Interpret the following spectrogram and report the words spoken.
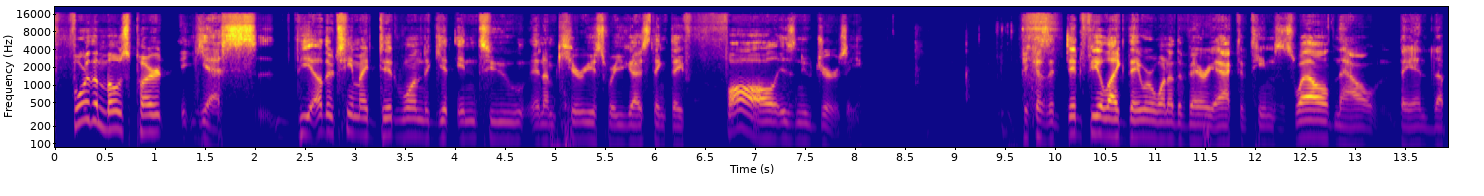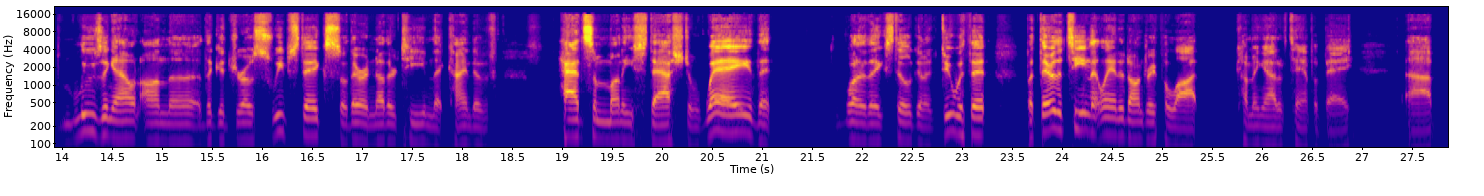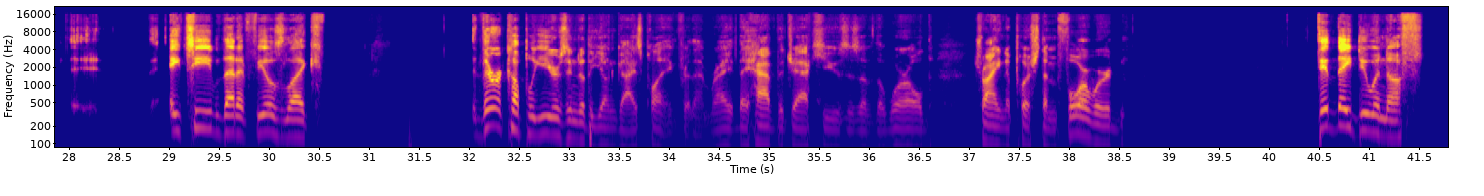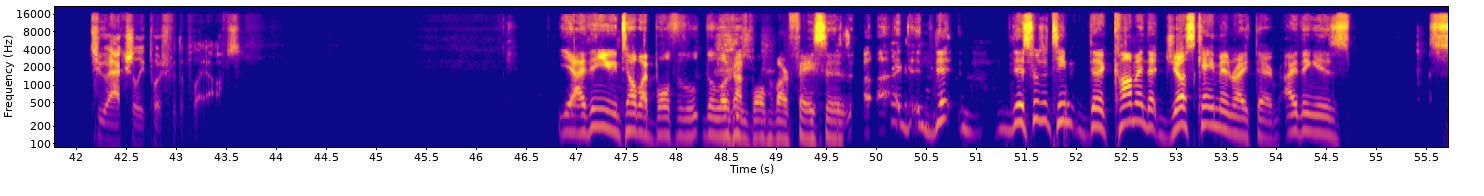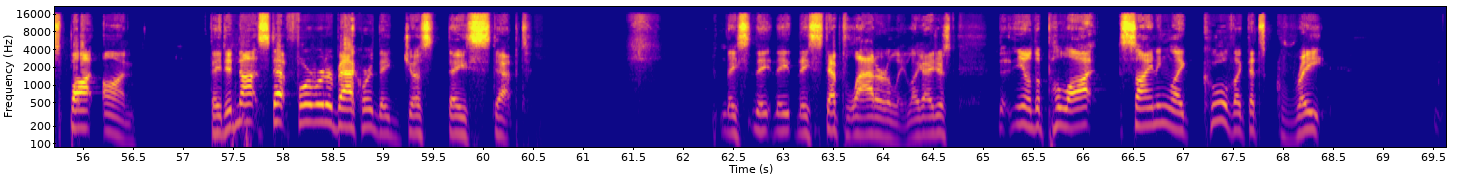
For the most part, yes. The other team I did want to get into, and I'm curious where you guys think they fall, is New Jersey because it did feel like they were one of the very active teams as well. Now they ended up losing out on the the Gaudreau sweepstakes, so they're another team that kind of had some money stashed away. That what are they still going to do with it? But they're the team that landed Andre Palat coming out of Tampa Bay, uh, a team that it feels like they're a couple years into the young guys playing for them, right? They have the Jack Hugheses of the world trying to push them forward did they do enough to actually push for the playoffs? Yeah, I think you can tell by both the look on both of our faces. Uh, uh th- this was a team. The comment that just came in right there, I think, is spot on. They did not step forward or backward. They just they stepped. They they they they stepped laterally. Like I just, you know, the Palat signing, like cool, like that's great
